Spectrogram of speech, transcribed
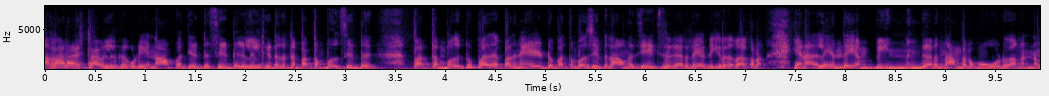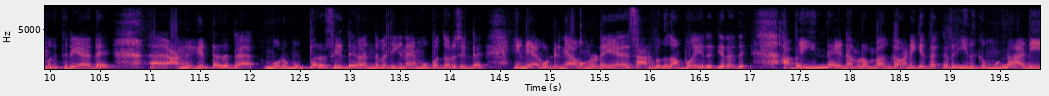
மகாராஷ்டிராவில் இருக்கக்கூடிய நாற்பத்தி எட்டு சீட்டுகளில் கிட்டத்தட்ட பத்தொம்பது சீட்டு பத்தொம்பது டு ப பதினேழு டு பத்தொம்பது சீட்டு தான் அவங்க ஜெயிச்சிருக்கிறது அப்படிங்கிறத பார்க்குறோம். ஏன்னா அதில் எந்த எம்பி இங்கேருந்து அந்த பக்கம் ஓடுவாங்கன்னு நமக்கு தெரியாது. அங்கே கிட்டத்தட்ட ஒரு முப்பது சீட்டு வந்து பார்த்திங்கன்னா முப்பத்தொரு சீட்டு இந்தியா கூட்டணி அவங்களுடைய சார்புக்கு தான் போயிருக்கிறது. அப்போ இந்த இடம் ரொம்ப கவனிக்கத்தக்கது. இதுக்கு முன்னாடி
